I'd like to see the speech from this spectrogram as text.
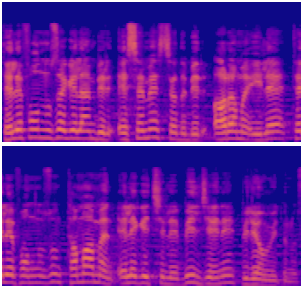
Telefonunuza gelen bir SMS ya da bir arama ile telefonunuzun tamamen ele geçirilebileceğini biliyor muydunuz?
